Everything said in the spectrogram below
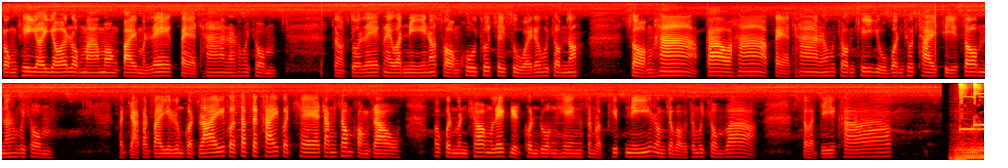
ตรงที่ย้อยๆลงมามองไปเหมือนเลขแปดห้านะท่านผู้ชมสำหรับตัวเลขในวันนี้เนาะสองคู่ชุดสวยๆนะท่านผู้ชมเนาะสองห้าเก้าห้าแปดห้านะท่านผู้ชมที่อยู่บนชุดไทยสีส้มนะท่านผู้ชมก่อนจากกันไปอย่าลืมกดไลค์กดซับสไครต์กดแชร์ทางช่องของเราเพราะเป็นบนช่องเลขเด็ดคนดวงเฮงสำหรับคลิปนี้ลงจะบอกท่านผู้ชมว่า สวัสดีครับ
